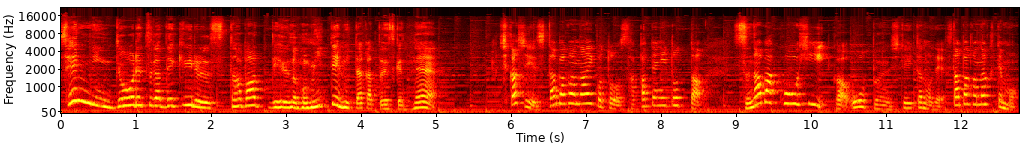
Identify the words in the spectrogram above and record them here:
1000人行列ができるスタバっていうのも見てみたかったですけどね。しかしスタバがないことを逆手に取った砂場コーヒーがオープンしていたのでスタバがなくても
